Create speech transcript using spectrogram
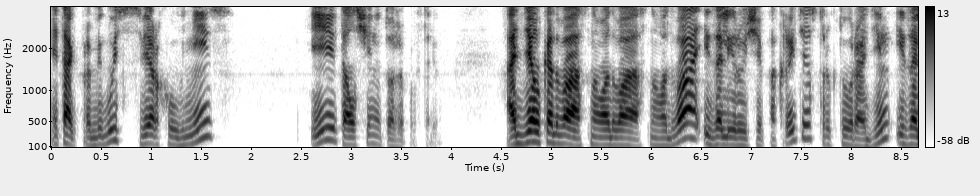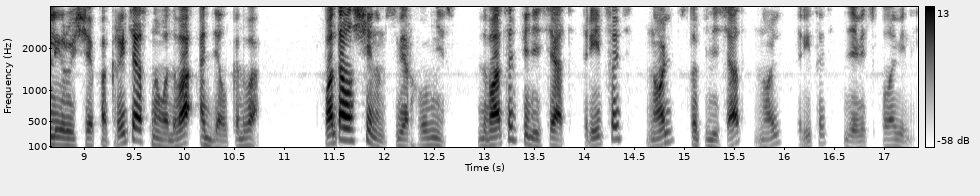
Итак, пробегусь сверху вниз и толщины тоже повторю. Отделка 2, основа 2, основа 2, изолирующее покрытие, структура 1, изолирующее покрытие, основа 2, отделка 2. По толщинам сверху вниз. 20, 50, 30, 0, 150, 0, 30, 9,5.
